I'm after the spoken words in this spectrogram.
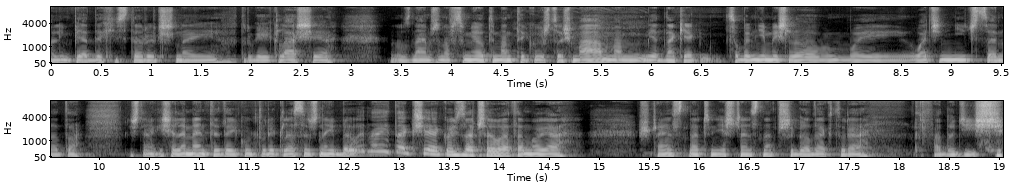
olimpiady historycznej w drugiej klasie, uznałem, że no w sumie o tym antyku już coś mam, mam jednak jak, co bym nie myślał o mojej łacinniczce, no to gdzieś tam jakieś elementy tej kultury klasycznej były, no i tak się jakoś zaczęła ta moja szczęsna czy nieszczęsna przygoda, która trwa do dziś.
